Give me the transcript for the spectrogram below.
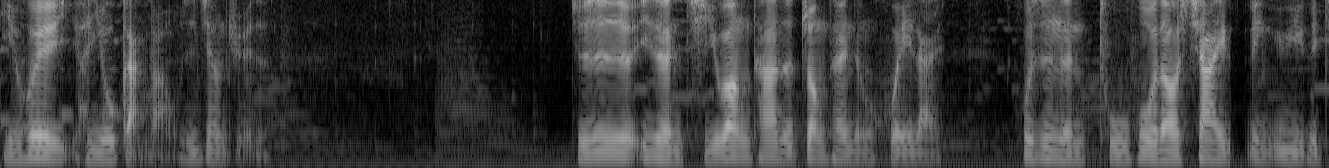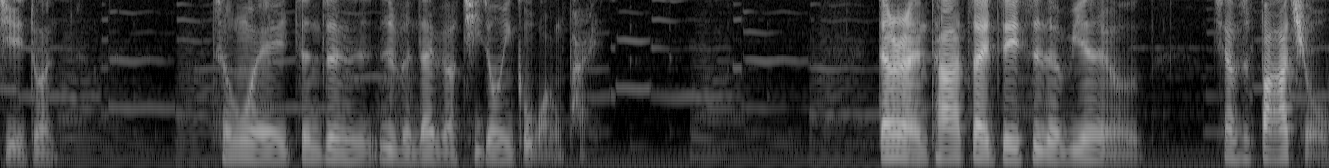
也会很有感吧。我是这样觉得，就是一直很期望他的状态能回来，或是能突破到下一个领域一个阶段，成为真正日本代表其中一个王牌。当然，他在这一次的 VNL 像是发球。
